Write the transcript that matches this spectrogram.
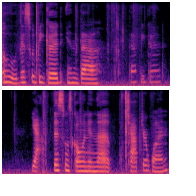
Oh, this would be good in the, that'd be good. Yeah, this one's going in the chapter one.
